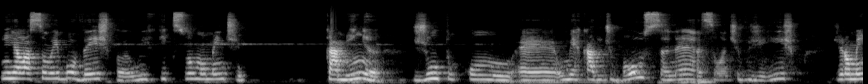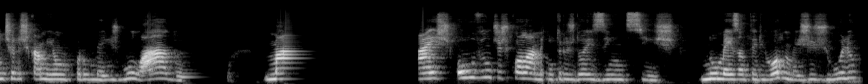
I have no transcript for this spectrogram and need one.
em relação ao Ibovespa. O IFIX normalmente caminha junto com é, o mercado de bolsa, né? São ativos de risco. Geralmente eles caminham para o mesmo lado, mas, mas houve um descolamento entre os dois índices no mês anterior, no mês de julho,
